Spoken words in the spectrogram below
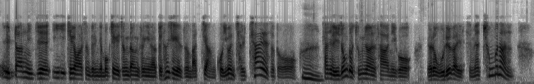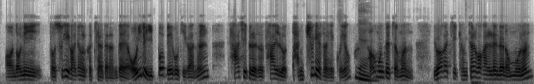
일단 이제 이 제가 말씀드린 게 목적의 정당성이나 또 형식에서 맞지 않고 이번 절차에서도 음. 사실 이 정도 중요한 사안이고 여러 우려가 있으면 충분한 어, 논의 또 수기 과정을 거쳐야 되는데 오히려 입법 예고 기간을 40일에서 4일로 단축해서 했고요. 네. 더 문제점은 이와 같이 경찰과 관련된 업무는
